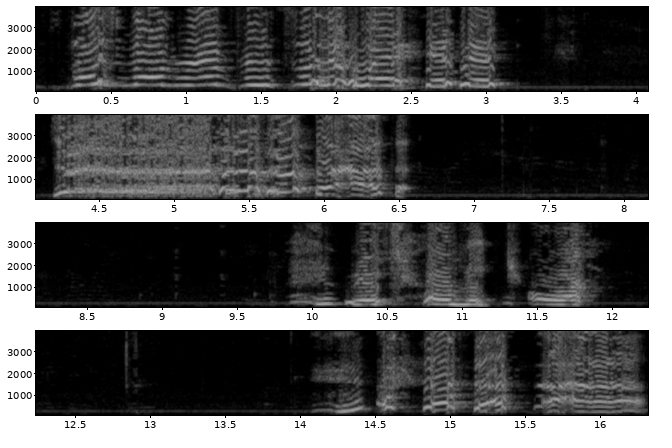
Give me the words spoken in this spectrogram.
SpongeBob Ripper's for the win. Yeah! Rich homie Quan.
